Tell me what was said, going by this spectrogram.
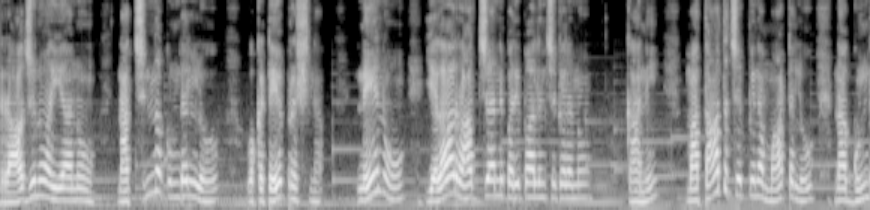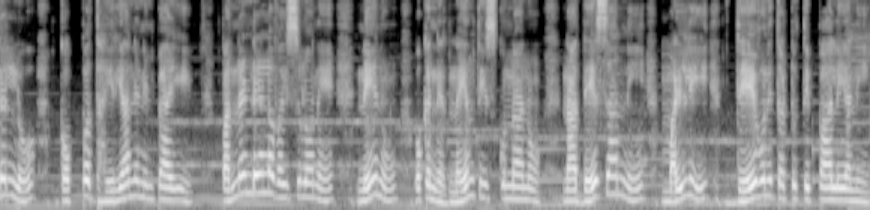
రాజును అయ్యాను. నా చిన్న గుండెల్లో ఒకటే ప్రశ్న. నేను ఎలా రాజ్యాన్ని పరిపాలించగలను? కానీ మా తాత చెప్పిన మాటలు నా గుండెల్లో గొప్ప ధైర్యాన్ని నింపాయి. పన్నెండేళ్ళ వయసులోనే నేను ఒక నిర్ణయం తీసుకున్నాను. నా దేశాన్ని మళ్ళీ దేవుని తట్టు తిప్పాలి అని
